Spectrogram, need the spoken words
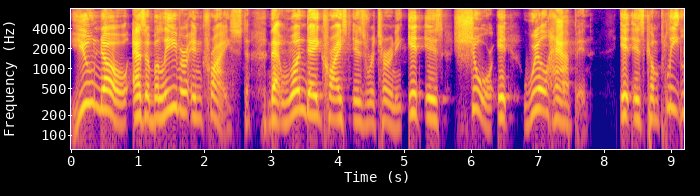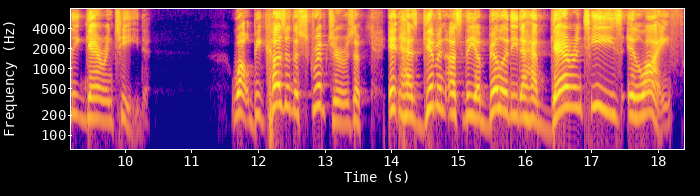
You know, as a believer in Christ, that one day Christ is returning. It is sure. It will happen. It is completely guaranteed. Well, because of the scriptures, it has given us the ability to have guarantees in life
